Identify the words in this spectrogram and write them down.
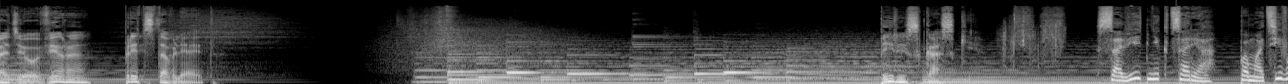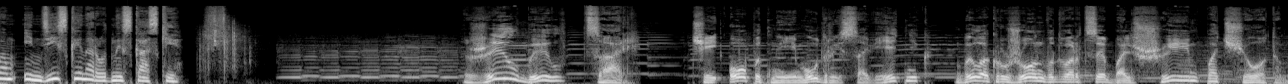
Радио «Вера» представляет. Пересказки. Советник царя по мотивам индийской народной сказки. Жил-был царь, чей опытный и мудрый советник был окружен во дворце большим почетом.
